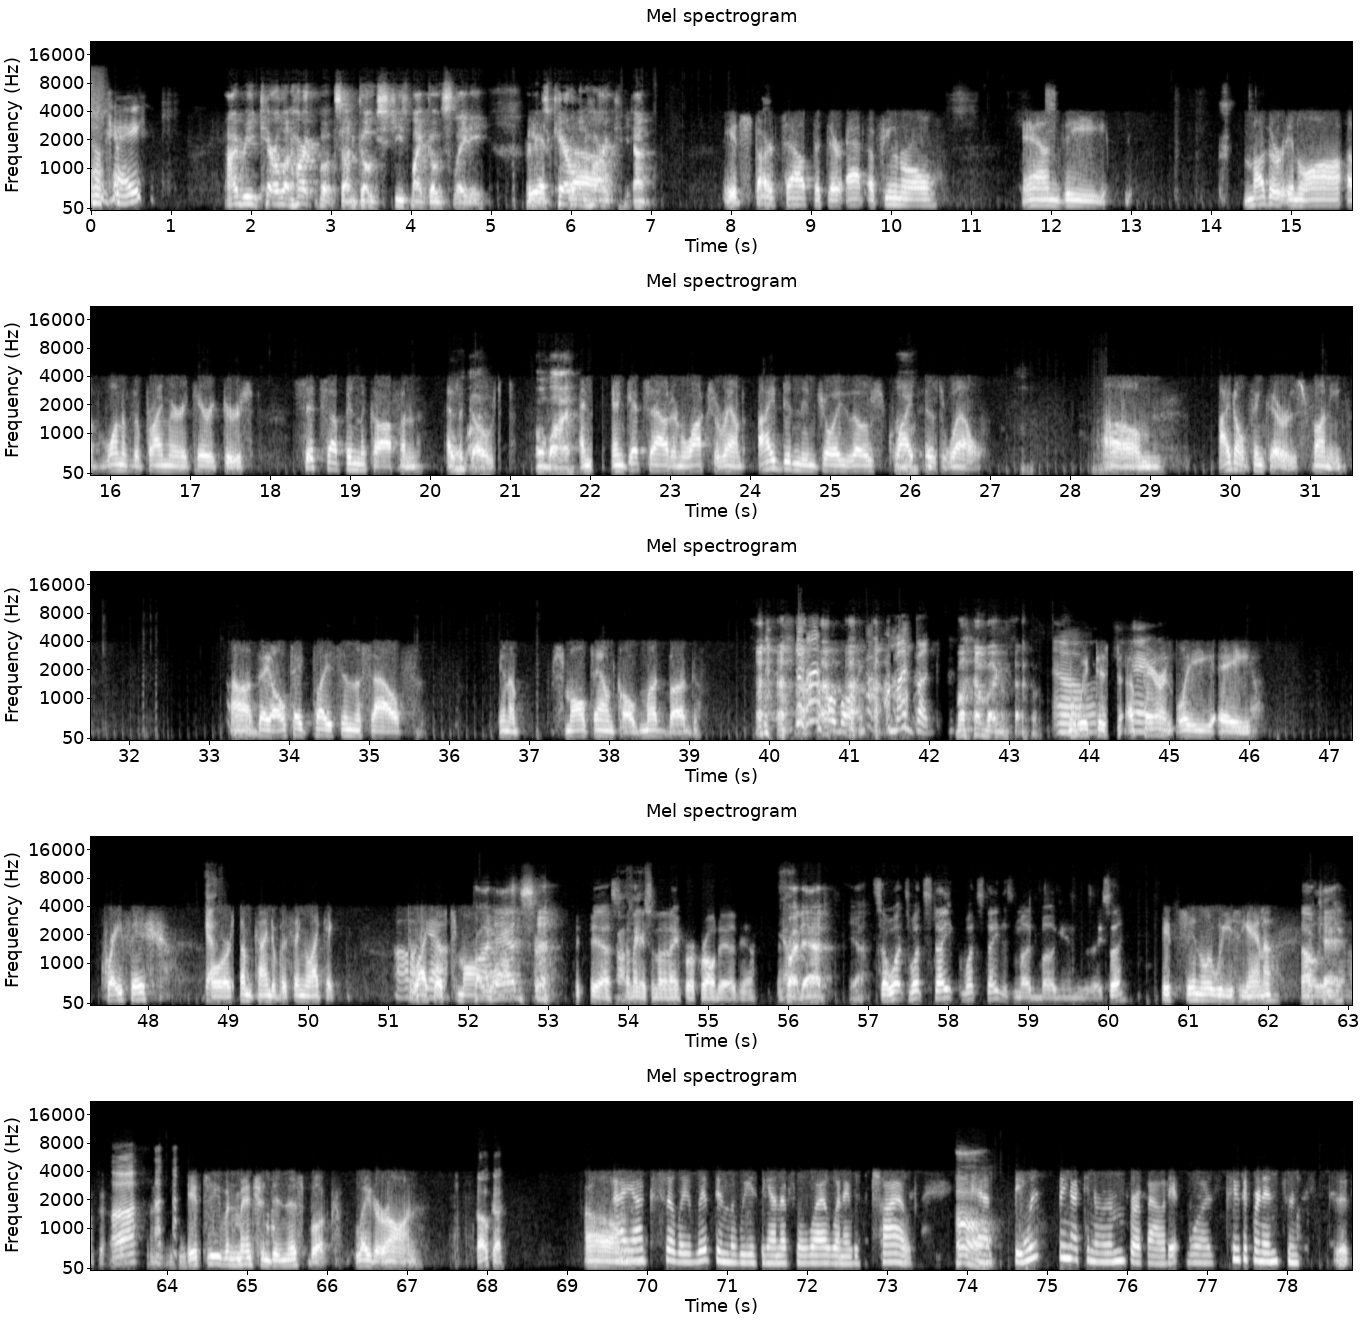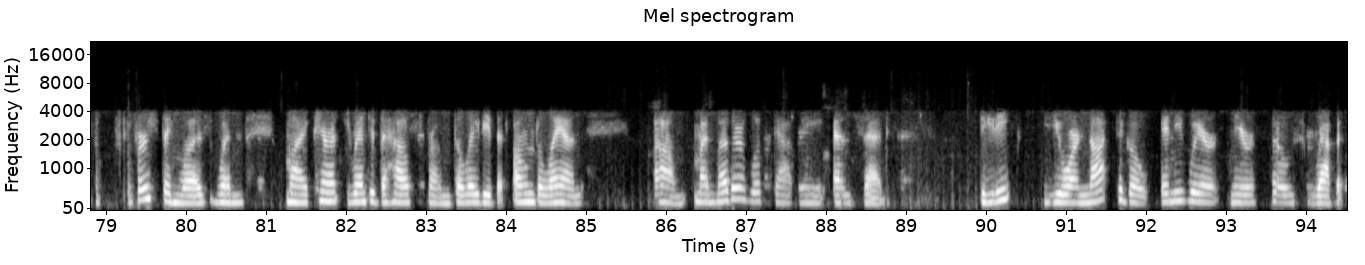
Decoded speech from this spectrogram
okay I read Carolyn Hart books on ghosts. She's my ghost lady. Her name's It's, Carolyn uh, Hart. Yeah. It starts out that they're at a funeral, and the mother in law of one of the primary characters sits up in the coffin as Oh, a ghost Oh my. and, and gets out and walks around. I didn't enjoy those quite as well. Um, I don't think they're as funny. Uh, they all take place in the South in a small town called Mudbug, Oh boy. Mudbug. Oh, which is apparently a crayfish Yeah. or some kind of a thing like a Oh, like yeah. a small Crawdads. Yes, I think it's another name for a crawdad. Yeah. Crawdad. Yeah. So what's what state? What state is Mudbug in? Do they say? It's in Louisiana. Okay. Louisiana? Okay. Okay. Uh. It's even mentioned in this book later on. okay. Um, I actually lived in Louisiana for a while when I was a child. And Oh. the only thing I can remember about it was two different instances. The first thing was when my parents rented the house from the lady that owned the land. Um, my mother looked at me and said, Dee Dee, you are not to go anywhere near those rabbits.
